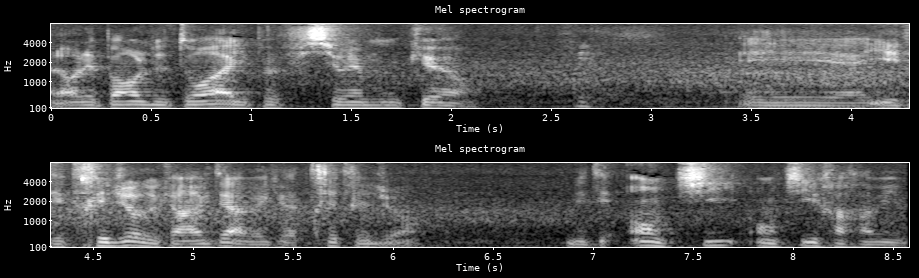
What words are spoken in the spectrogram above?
alors les paroles de Torah, ils peuvent fissurer mon cœur. Et euh, il était très dur de caractère avec la très très dur. Il était anti anti Chachamim.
